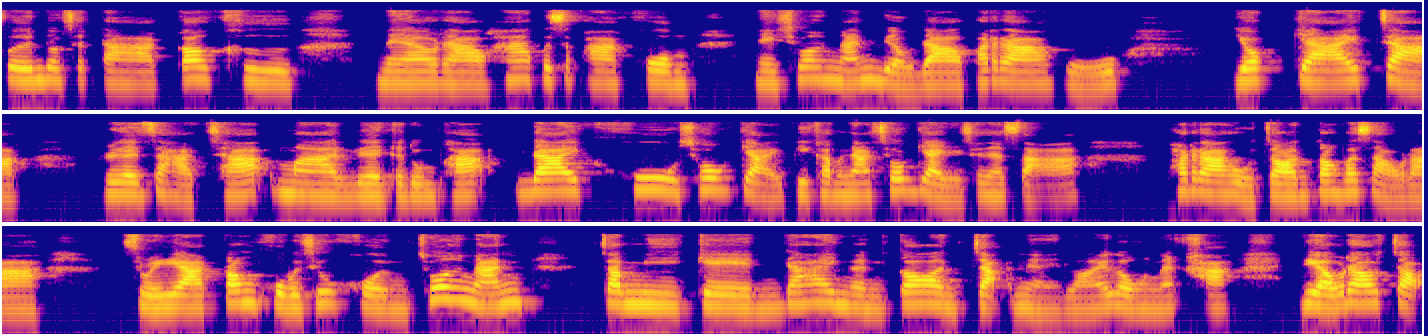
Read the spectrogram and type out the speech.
ฟื้นดวงชะตาก็คือแนวราว 5 พฤษภาคม ในช่วงนั้นเดี๋ยวดาวพระราหู ยกย้ายจากเรือนสหัชชะมาเรือนกระดุมพระได้คู่โชคใหญ่พีคมนาโชคใหญ่อย่างชนสา พระราหูจรต้องพระเสารา สุริยาต้องคูเป็นชื่อคน ช่วงนั้นจะมีเกณฑ์ได้เงินก้อนจะเหนื่อยน้อยลงนะคะ เดี๋ยวเราเจาะ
